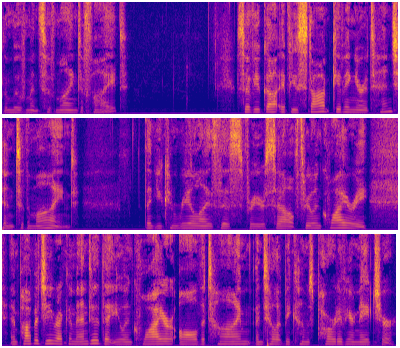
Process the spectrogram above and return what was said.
the movements of mind to fight. So if you got if you stop giving your attention to the mind, then you can realize this for yourself through inquiry. And Papaji recommended that you inquire all the time until it becomes part of your nature.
